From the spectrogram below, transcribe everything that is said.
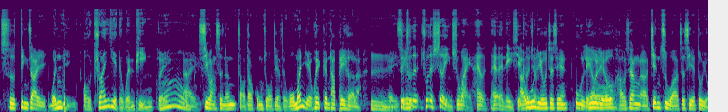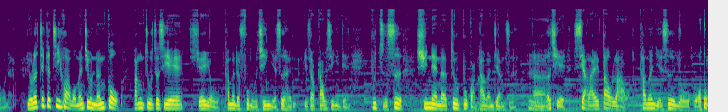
是定在文凭哦，专业的文凭。对，哦哎，希望是能找到工作这样子，我们也会跟他配合了。嗯，哎所以除这个了除了摄影之外，还有还有哪些啊？物流这些，物流物流好像啊建筑啊这些都有的。有了这个计划，我们就能够帮助这些学友，他们的父母亲也是很比较高兴一点，不只是训练了就不管他们这样子，嗯呃，而且下来到老，他们也是有活动，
